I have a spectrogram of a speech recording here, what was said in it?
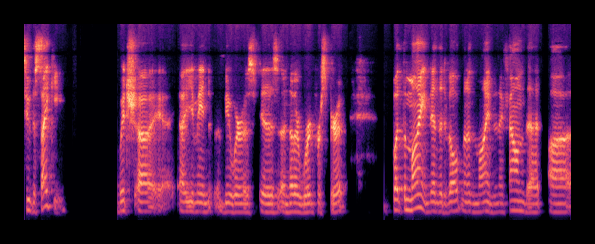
to the psyche, which uh, uh, you may be aware is, is another word for spirit, but the mind and the development of the mind. And I found that uh,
